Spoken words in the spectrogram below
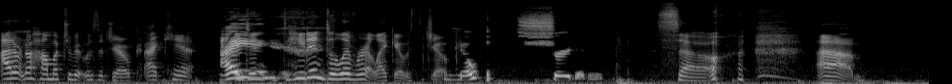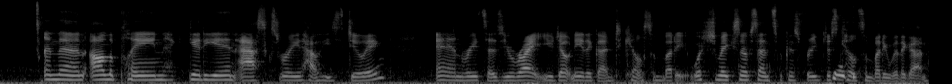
I don't know how much of it was a joke. I can't. I didn't, he didn't deliver it like it was a joke. Nope, sure didn't. So, um, and then on the plane, Gideon asks Reid how he's doing. And Reid says, You're right, you don't need a gun to kill somebody, which makes no sense because Reid just killed somebody with a gun.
